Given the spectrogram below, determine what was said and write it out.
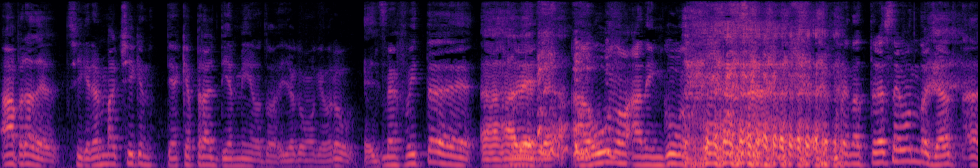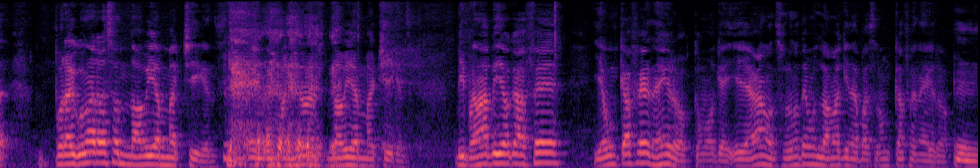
Ah, espérate, si quieres McChicken tienes que esperar 10 minutos. Y yo como que, bro, Es- me fuiste de, Ajá, de- de- a uno a ninguno. Menos 3 segundos ya, ah, por alguna razón no había McChickens. En McDonald's no había McChickens. Mi pana pidió café y es un café negro, como que, y ya, "Ah, nosotros no tenemos la máquina para hacer un café negro. Mm.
